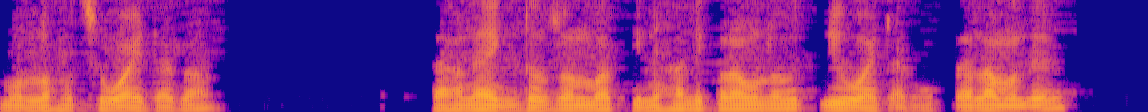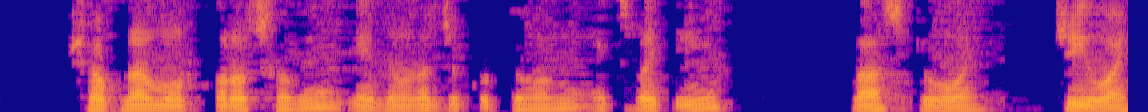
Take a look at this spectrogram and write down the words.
মূল্য হচ্ছে ওয়াই টাকা। তাহলে এক ডজন বা তিন হালি কলার মূল্য হবে থ্রি ওয়াই টাকা। তাহলে আমাদের স্বপ্নার মোট খরচ হবে, এই দুটোটা যোগ করতে হবে X by three plus two Y three Y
